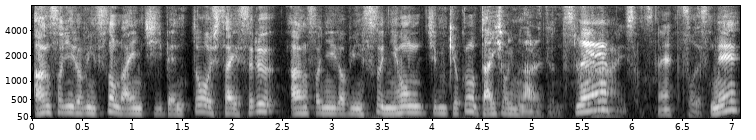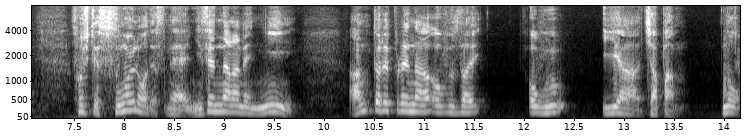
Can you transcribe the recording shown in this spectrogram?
アンソニー・ロビンスの来日イベントを主催するアンソニー・ロビンス日本事務局の代表にもなられてるんですね。はい、そうですね。そうですね。そしてすごいのはですね、2007年に、アントレプレナー・オブ・ザ・of Year Japan の、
